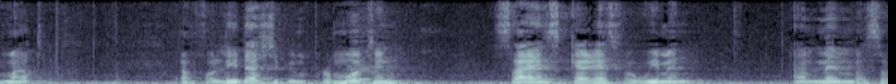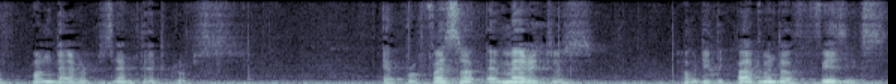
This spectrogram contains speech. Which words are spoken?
matter, and for leadership in promoting science careers for women and members of underrepresented groups. A professor emeritus of the Department of Physics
